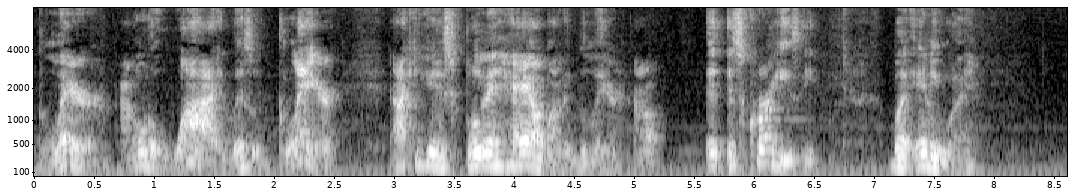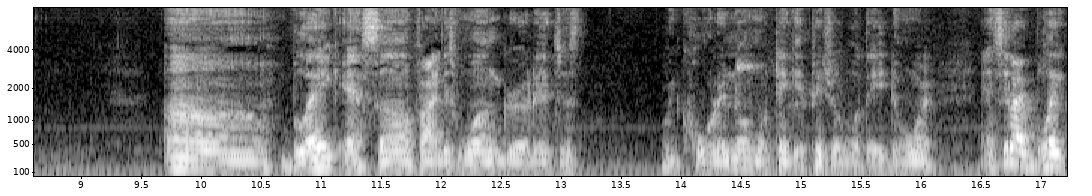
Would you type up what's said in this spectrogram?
glare. I don't know why, but it's a glare. I keep getting split in half by the glare. It, it's crazy. But anyway, um, Blake and Sun find this one girl that just recording them or taking a picture of what they doing. And see, like Blake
